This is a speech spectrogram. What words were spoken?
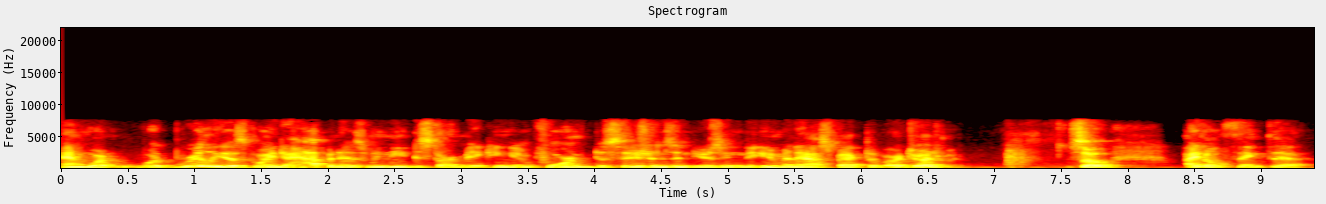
And what, what really is going to happen is we need to start making informed decisions and using the human aspect of our judgment. So I don't think that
